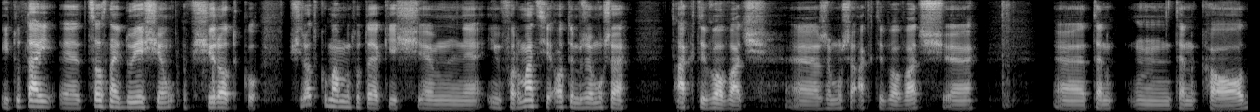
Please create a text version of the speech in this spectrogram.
I tutaj e, co znajduje się w środku? W środku mamy tutaj jakieś informacje o tym, że muszę aktywować, e, że muszę aktywować e, ten, mm, ten kod.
